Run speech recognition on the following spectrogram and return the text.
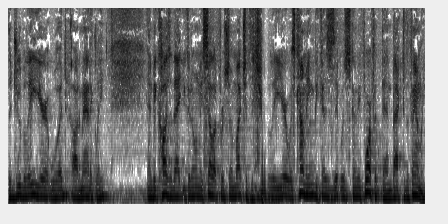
The Jubilee year, it would automatically. And because of that, you could only sell it for so much if the Jubilee year was coming because it was going to be forfeit then back to the family.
